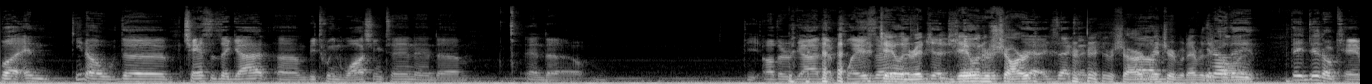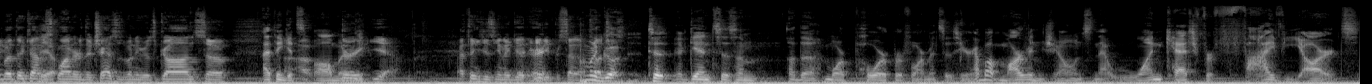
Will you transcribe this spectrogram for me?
But and you know the chances they got um, between Washington and um, and uh, the other guy that plays Jalen Rich- yeah, Jalen Richard. Richard. yeah, exactly, Um, Richard, Richard, whatever they know, call they, him. they did okay, but they kind of Yep. squandered their chances when he was gone. So I think it's uh, all Murray. Yeah, I think he's going to get eighty percent. I'm going to go to again to some of the more poor performances here. How about Marvin Jones and that one catch for five yards?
